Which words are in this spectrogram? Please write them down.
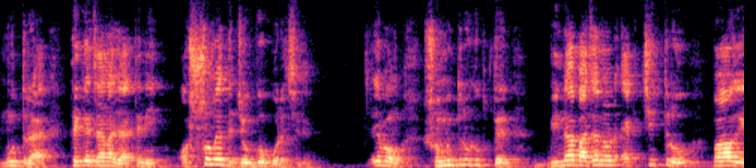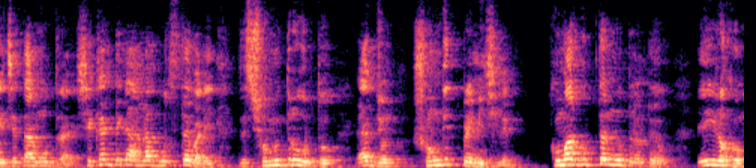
মুদ্রা থেকে জানা যায় তিনি অশ্বমেধ যজ্ঞ করেছিলেন। এবং সমুদ্রগুপ্তের বিনা বাজানোর এক চিত্র পাওয়া গিয়েছে তার মুদ্রায়। সেখান থেকে আমরা বুঝতে পারি যে সমুদ্রগুপ্ত একজন সংগীত প্রেমী ছিলেন। কুমারগুপ্তের মুদ্রাতেও এই রকম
